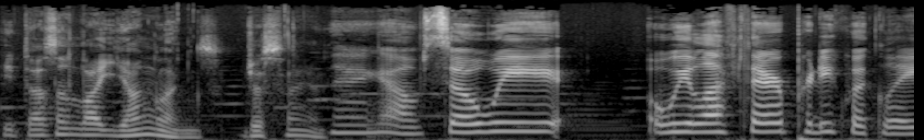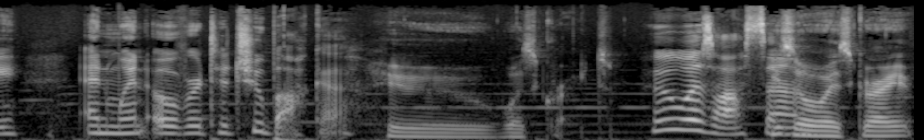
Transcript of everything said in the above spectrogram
He doesn't like younglings. Just saying. There you go. So we we left there pretty quickly and went over to Chewbacca, Who was great. who was awesome. He's always great.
